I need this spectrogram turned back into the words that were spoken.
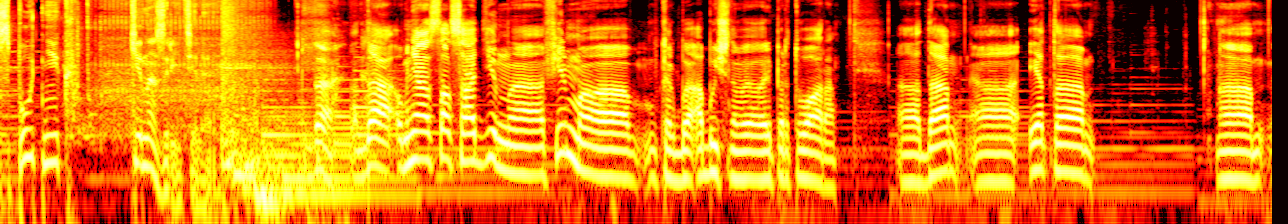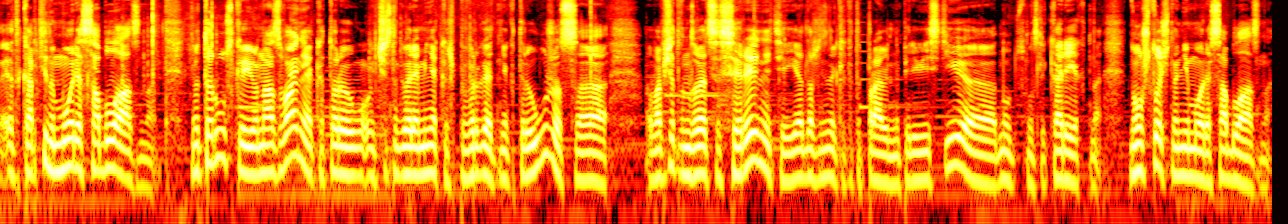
Спутник кинозрителя. Да, да. У меня остался один э, фильм, э, как бы обычного репертуара. Э, да, э, это это картина «Море соблазна». Но это русское ее название, которое, честно говоря, меня, конечно, повергает некоторый ужас. А, вообще-то называется «Serenity». Я даже не знаю, как это правильно перевести, э, ну, в смысле, корректно. Но уж точно не «Море соблазна».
